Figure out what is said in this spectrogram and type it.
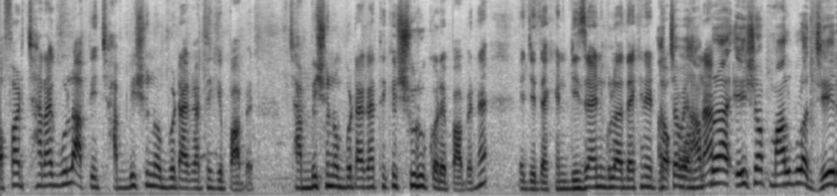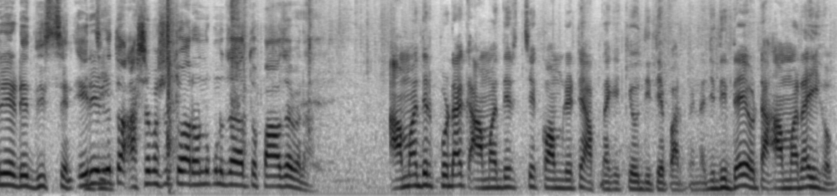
অফার ছাড়াগুলো আপনি ছাব্বিশশো নব্বই টাকা থেকে পাবেন। ছাব্বিশশো নব্বই টাকা থেকে শুরু করে পাবেন হ্যাঁ? এই যে দেখেন ডিজাইনগুলো দেখেন এটা আচ্ছা। আপনারা এইসব মালগুলো যে রেটে দিচ্ছেন এই রেটে তো আশেপাশে তো আর অন্য কোনো জায়গায় তো পাওয়া যাবে না। আমাদের প্রোডাক্ট আমাদের চেয়ে কম রেটে আপনাকে কেউ দিতে পারবে না। যদি দেয় ওটা আমারাই হব।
